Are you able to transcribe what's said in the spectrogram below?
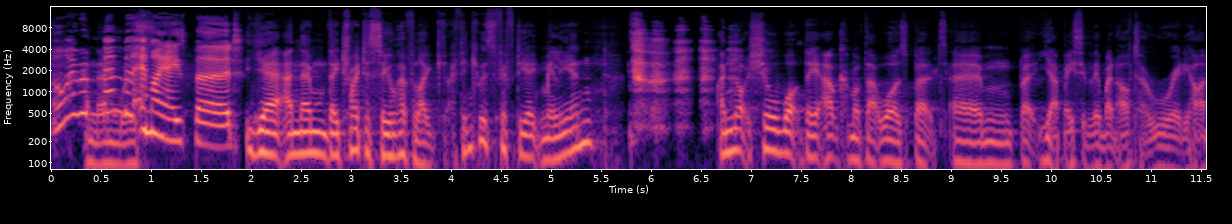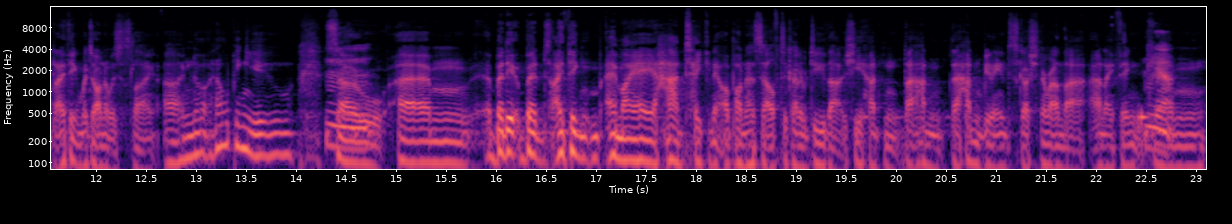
Oh, I remember was- the MIA's bird. Yeah, and then they tried to sue her for like, I think it was 58 million. I'm not sure what the outcome of that was, but um, but yeah, basically they went after her really hard. I think Madonna was just like, "I'm not helping you." So, um, but it, but I think MIA had taken it upon herself to kind of do that. She hadn't that hadn't there hadn't been any discussion around that, and I think. Yeah. Um,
